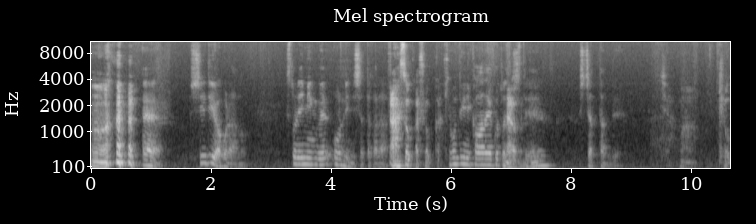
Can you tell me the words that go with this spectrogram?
うん。ええ。CD はほらあのストリーミングオンリーにしちゃったからあそうかそうか。基本的に買わないことにして、ね。しちゃったんで。じゃあまあ今日も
